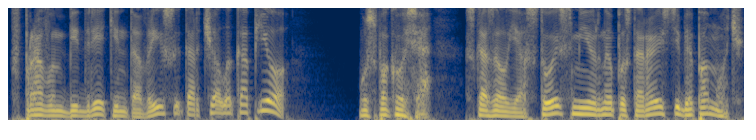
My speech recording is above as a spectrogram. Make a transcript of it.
В правом бедре кентаврисы торчало копье. «Успокойся», — сказал я, — «стой смирно, постараюсь тебе помочь».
